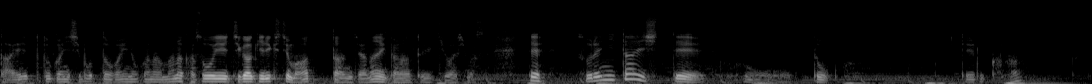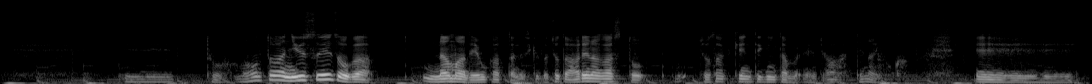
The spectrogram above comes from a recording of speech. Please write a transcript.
ダイエットとかに絞った方がいいのかな。まあ、なんかそういう違う切り口もあったんじゃないかなという気はします。で、それに対して、えっ、ー、と、出るかな？えっ、ー、と、まあ、本当はニュース映像が生で良かったんですけど、ちょっとあれ流すと、著作権的に多分、えー、あ、出ないのか。えっー、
